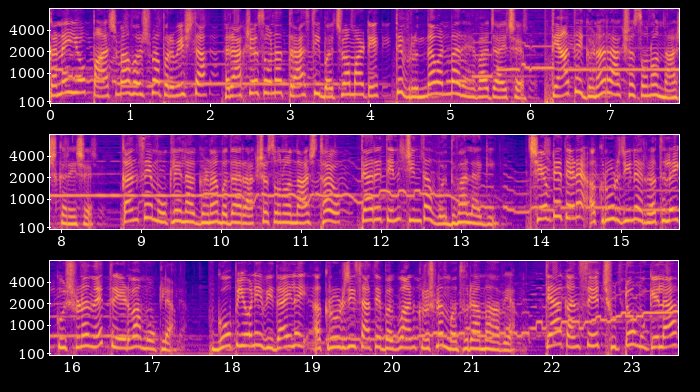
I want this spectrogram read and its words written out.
કનૈયો પાંચમા વર્ષમાં પ્રવેશતા રાક્ષસોના ત્રાસથી બચવા માટે તે વૃંદાવનમાં રહેવા જાય છે. ત્યાં તે ઘણા રાક્ષસોનો નાશ કરે છે. કંસે મોકલેલા ઘણા બધા રાક્ષસોનો નાશ થયો ત્યારે તેની ચિંતા વધવા લાગી. છેવટે તેણે અક્રૂરજીને રથ લઈ કૃષ્ણને ત્રેડવા મોકલ્યા. ગોપીઓની વિદાય લઈ અક્રૂરજી સાથે ભગવાન કૃષ્ણ મથુરામાં આવ્યા. ત્યાં કંસે છૂટો મૂકેલા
